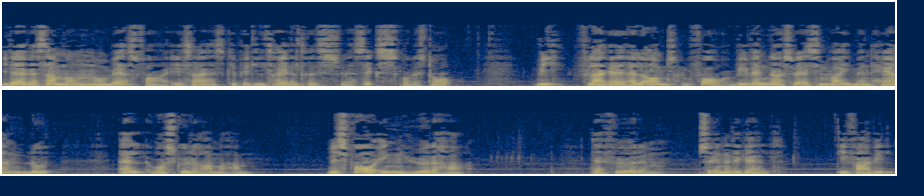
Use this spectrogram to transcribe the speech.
i dag være sammen om nogle vers fra Esajas kapitel 53, vers 6, hvor der står, Vi flakkede alle om som får, vi vendte os hver sin vej, men Herren lod al vores skyld ramme ham. Hvis får ingen hyrde har, der fører dem, så ender det galt. De far vild.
